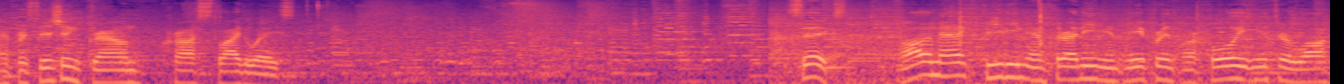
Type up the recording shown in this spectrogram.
and precision ground cross slideways. 6. Automatic feeding and threading in apron are fully interlocked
